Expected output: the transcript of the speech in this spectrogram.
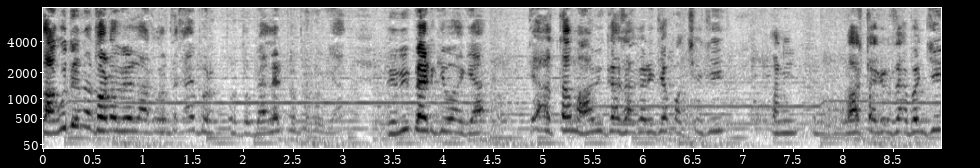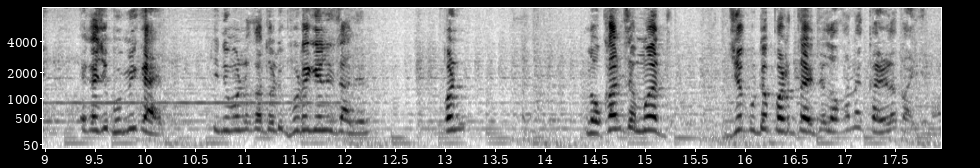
लागू दे ना थोडा वेळ लागला तर काय फरक पडतो? बॅलेट पेपरवर घ्या व्ही व्ही पॅट किंवा घ्या ते आता महाविकास आघाडीच्या पक्षाची आणि राज ठाकरे साहेबांची एक अशी भूमिका आहे की निवडणुका थोडी पुढे गेली चालेल. पण लोकांचं मत जे कुठं पडतंय ते लोकांना कळलं पाहिजे ना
